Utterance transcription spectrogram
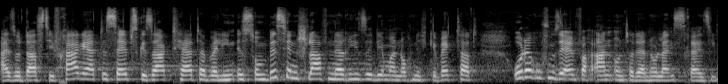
Also das die Frage. Er hat es selbst gesagt, Hertha Berlin ist so ein bisschen schlafender Riese, den man noch nicht geweckt hat. Oder rufen Sie einfach an unter der 01379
